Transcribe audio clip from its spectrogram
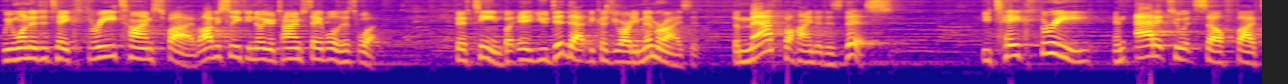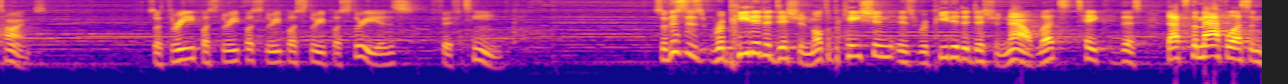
we wanted to take 3 times 5. Obviously, if you know your times table, it's what? 15. But it, you did that because you already memorized it. The math behind it is this you take 3 and add it to itself 5 times. So, 3 plus 3 plus 3 plus 3 plus 3 is 15. So this is repeated addition. Multiplication is repeated addition. Now, let's take this. That's the math lesson.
